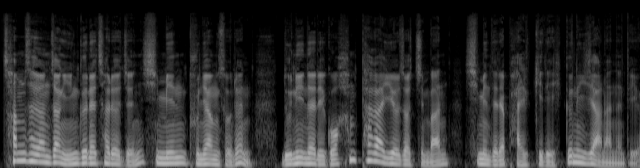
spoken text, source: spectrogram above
참사 현장 인근에 차려진 시민 분향소는 눈이 내리고 한파가 이어졌지만 시민들의 발길이 끊이지 않았는데요.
